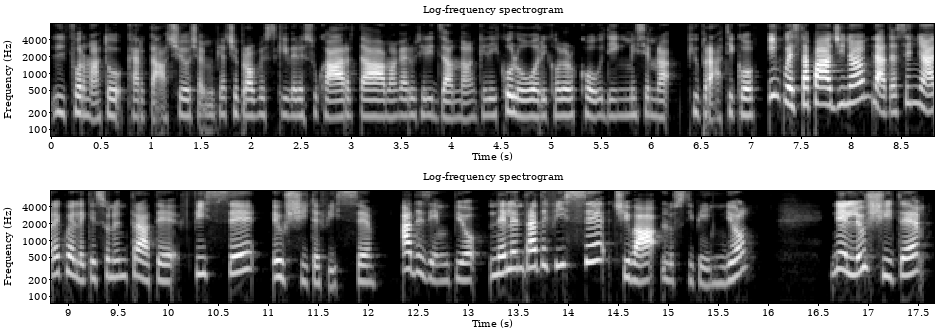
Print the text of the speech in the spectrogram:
il formato cartaceo, cioè mi piace proprio scrivere su carta, magari utilizzando anche dei colori, color coding, mi sembra più pratico. In questa pagina andate a segnare quelle che sono entrate fisse e uscite fisse. Ad esempio, nelle entrate fisse ci va lo stipendio, nelle uscite,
